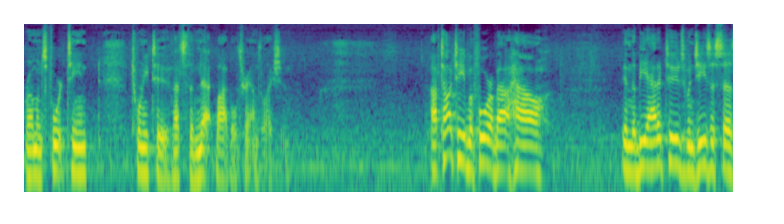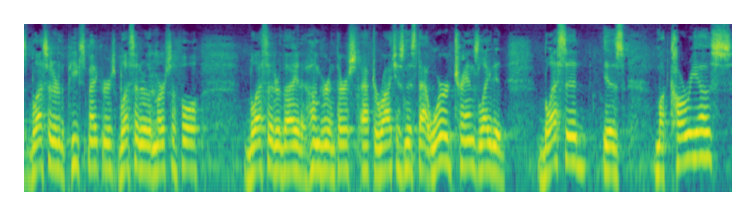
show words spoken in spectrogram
Romans 14 22. That's the Net Bible translation. I've talked to you before about how in the Beatitudes, when Jesus says, Blessed are the peacemakers, blessed are the merciful, Blessed are they that hunger and thirst after righteousness. That word translated blessed is makarios,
